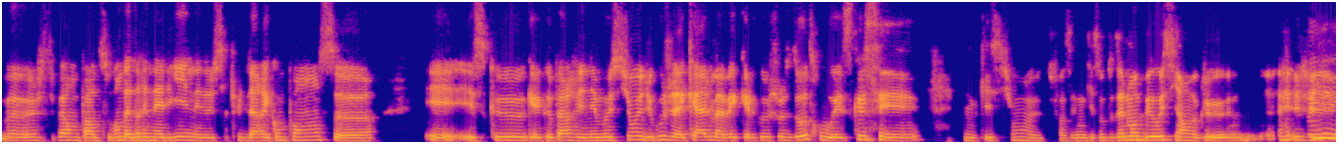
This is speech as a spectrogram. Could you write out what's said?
Euh, Je sais pas, on parle souvent d'adrénaline et de circuit de la récompense. Euh, et est-ce que quelque part j'ai une émotion et du coup je la calme avec quelque chose d'autre ou est-ce que c'est une question, enfin c'est une question totalement de béotien donc oui,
